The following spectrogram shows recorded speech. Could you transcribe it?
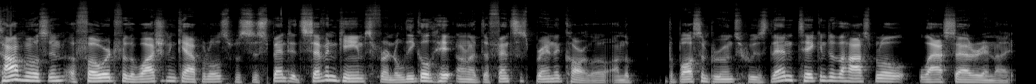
Tom Wilson, a forward for the Washington Capitals, was suspended seven games for an illegal hit on a defenseless Brandon Carlo on the, the Boston Bruins, who was then taken to the hospital last Saturday night.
